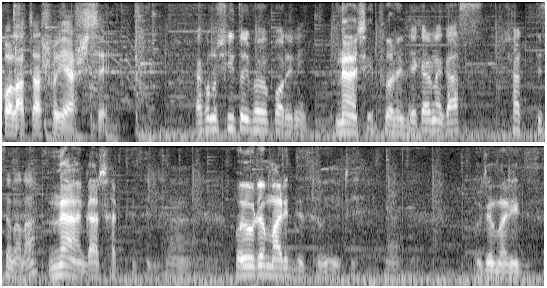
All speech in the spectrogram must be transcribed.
কলা চাষ হয়ে আসছে। এখনও শীত ওইভাবে পড়েনি? না শীত পড়েনি। এই কারণে গাছ ছাড়তেছে না না? না গাছ ছাড়তেছে না। হ্যাঁ। ওই ওটা মারি ওইটা। হ্যাঁ। ওইটা মারি দিছে।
